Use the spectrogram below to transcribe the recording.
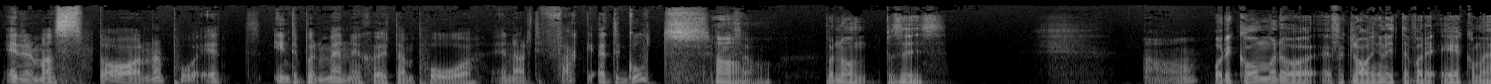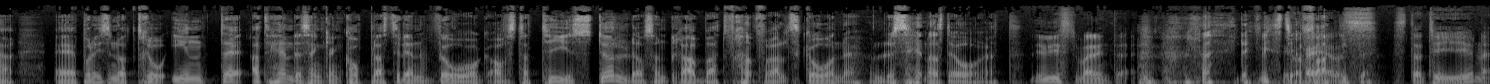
är det när man spanar på ett, inte på en människa utan på en artefakt, ett gods? Liksom? Ja, på någon, precis. Ja. Och det kommer då, eh, förklaringen lite vad det är kommer här. Eh, polisen då tror inte att händelsen kan kopplas till den våg av statystölder som drabbat framförallt Skåne under det senaste året. Det visste man inte. Nej, det visste jag fan inte. Statyer, nej.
